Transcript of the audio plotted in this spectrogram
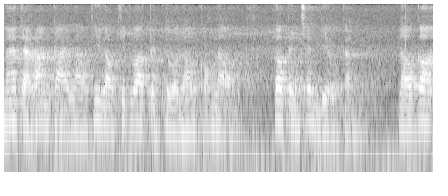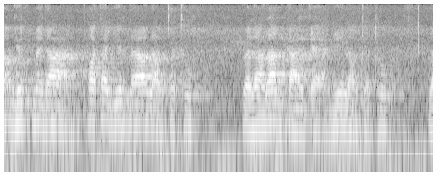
แม้แต่ร่างกายเราที่เราคิดว่าเป็นตัวเราของเรา ก็เป็นเช่นเดียวกัน เราก็ยึดไม่ได้ เพราะถ้ายึดแล้วเราจะทุกข์ เวลาร่างกายแก่นี้เราจะทุกข์ เว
